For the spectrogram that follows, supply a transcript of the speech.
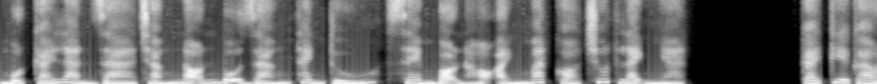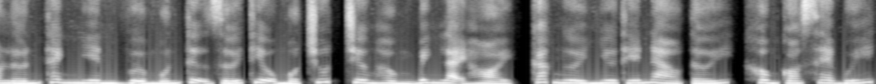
một cái làn da trắng nõn bộ dáng thanh tú, xem bọn họ ánh mắt có chút lạnh nhạt. Cái kia cao lớn thanh niên vừa muốn tự giới thiệu một chút Trương Hồng Binh lại hỏi, các ngươi như thế nào tới, không có xe buýt.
